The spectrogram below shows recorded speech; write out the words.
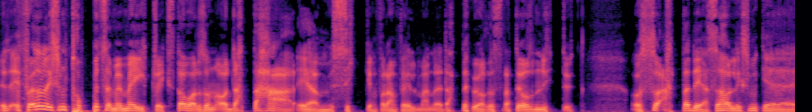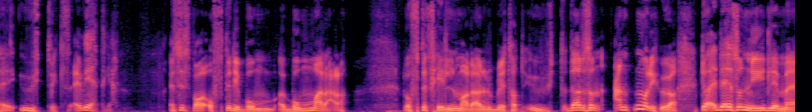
jeg, jeg føler den liksom toppet seg med Matrix. Da var det sånn Å, dette her er musikken for den filmen. Dette høres, dette høres nytt ut. Og så etter det så har det liksom ikke utviklet seg. Jeg vet ikke. Jeg syns bare ofte de bom, bommer der, da. Det ofte filmer der du blir tatt ut. Da er det sånn, Enten må de høre Det er så nydelig med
